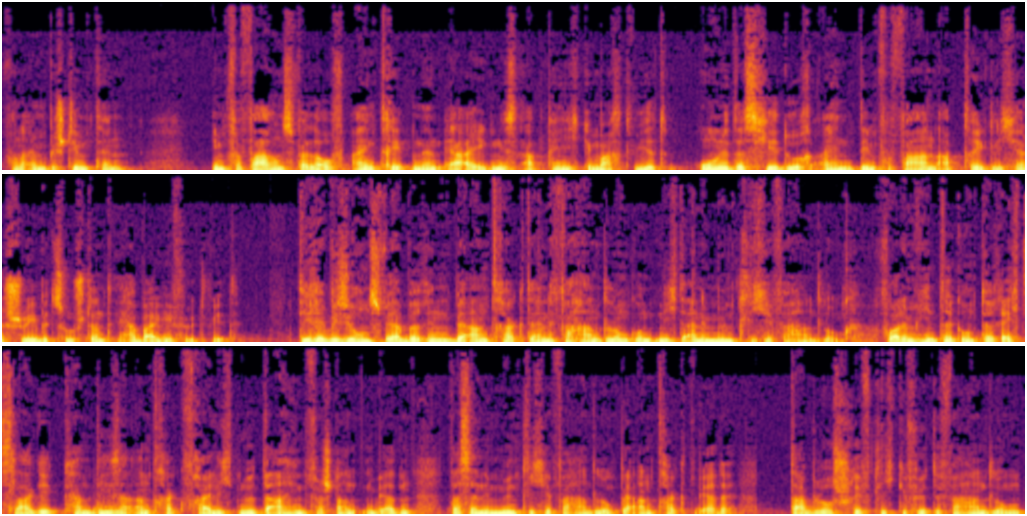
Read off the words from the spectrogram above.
von einem bestimmten im Verfahrensverlauf eintretenden Ereignis abhängig gemacht wird, ohne dass hierdurch ein dem Verfahren abträglicher Schwebezustand herbeigeführt wird. Die Revisionswerberin beantragte eine Verhandlung und nicht eine mündliche Verhandlung. Vor dem Hintergrund der Rechtslage kann dieser Antrag freilich nur dahin verstanden werden, dass eine mündliche Verhandlung beantragt werde, da bloß schriftlich geführte Verhandlungen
